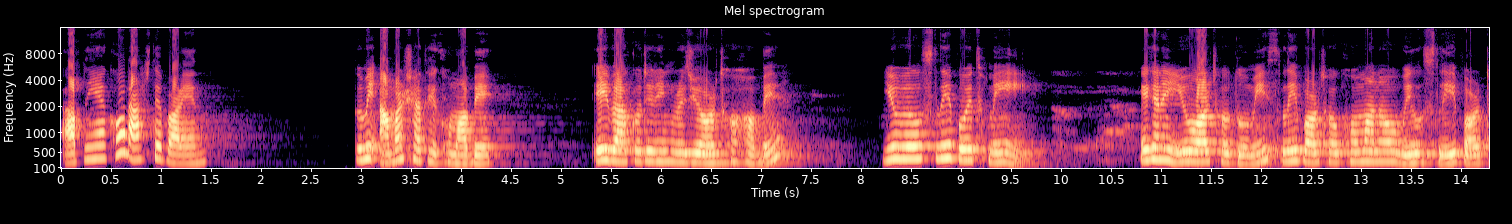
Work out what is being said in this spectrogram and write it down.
আপনি এখন আসতে পারেন। তুমি আমার সাথে ঘুমাবে। এই বাক্যটির ইংরেজি অর্থ হবে you will sleep with me এখানে ইউ অর্থ তুমি স্লিপ অর্থ ঘুমানো উইল স্লিপ অর্থ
